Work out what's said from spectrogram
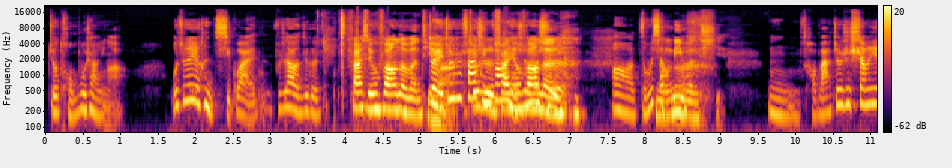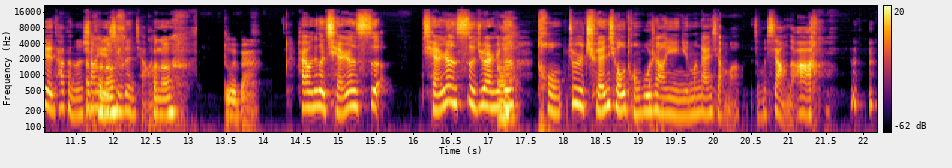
就同步上映了。我觉得也很奇怪，不知道这个发行方的问题，对，就是发行方也真行方的 啊，怎么想能力问题，嗯，好吧，就是商业，它可能商业性更强了。可能对吧？还有那个《前任四》，《前任四》居然是跟啊同、就是全球同步上映，你们敢想吗？怎么想的啊？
